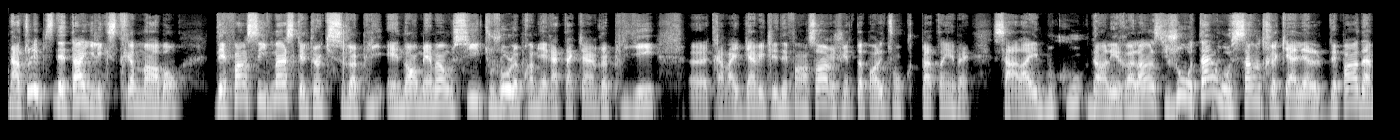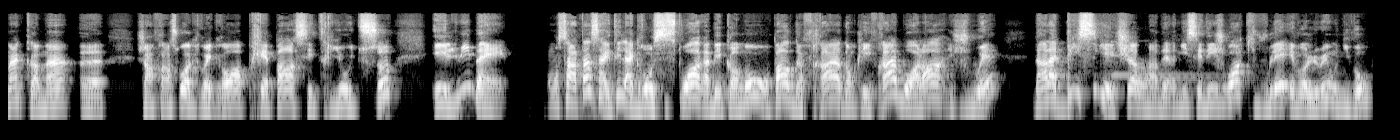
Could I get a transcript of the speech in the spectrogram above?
Dans tous les petits détails, il est extrêmement bon. Défensivement, c'est quelqu'un qui se replie énormément aussi. Toujours le premier attaquant replié, euh, travaille bien avec les défenseurs. Je viens de te parler de son coup de patin, ben, ça l'aide beaucoup dans les relances. Il joue autant au centre qu'à l'aile, dépendamment comment euh, Jean-François Grégoire prépare ses trios et tout ça. Et lui, ben, on s'entend, ça a été la grosse histoire à Bécomo. On parle de frères. Donc, les frères Boilard jouaient dans la BCHL l'an dernier. C'est des joueurs qui voulaient évoluer au niveau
